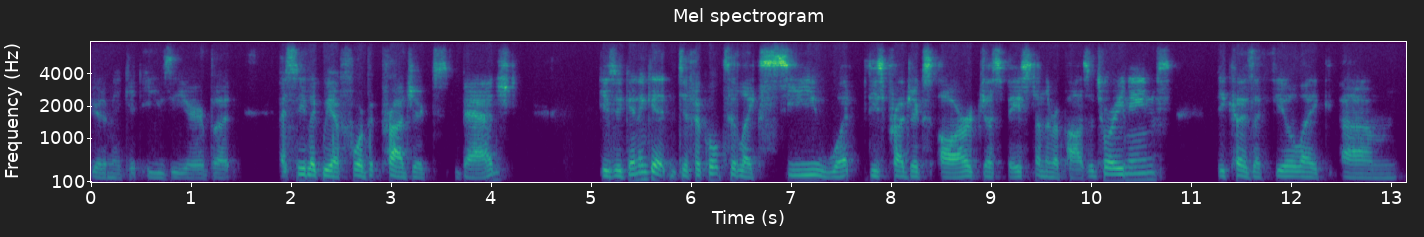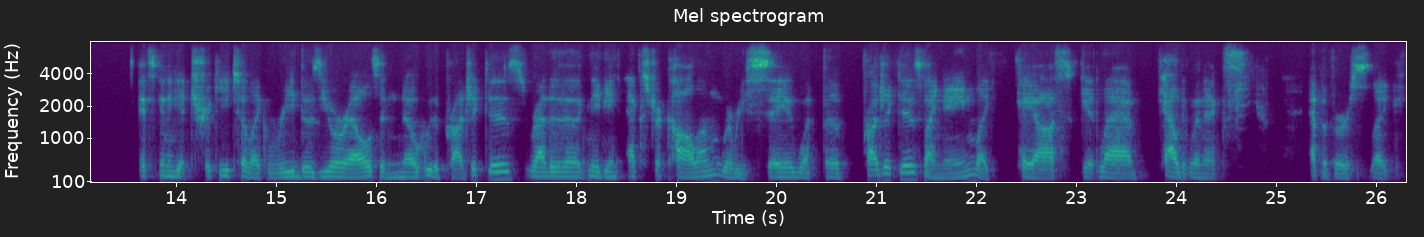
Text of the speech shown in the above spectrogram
here to make it easier. But I see like we have four projects badged. Is it going to get difficult to like see what these projects are just based on the repository names? Because I feel like um, it's going to get tricky to like read those URLs and know who the project is rather than like maybe an extra column where we say what the project is by name, like CHAOSS, GitLab, Kali Linux, Epiverse. Like,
